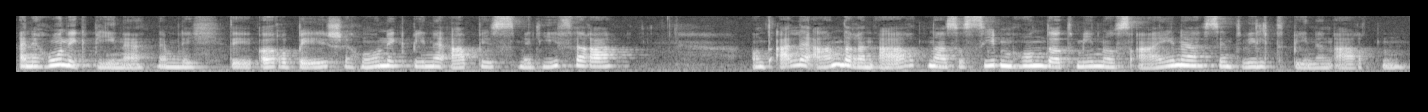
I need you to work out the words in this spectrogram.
eine Honigbiene, nämlich die europäische Honigbiene Apis mellifera. Und alle anderen Arten, also 700 minus eine, sind Wildbienenarten.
